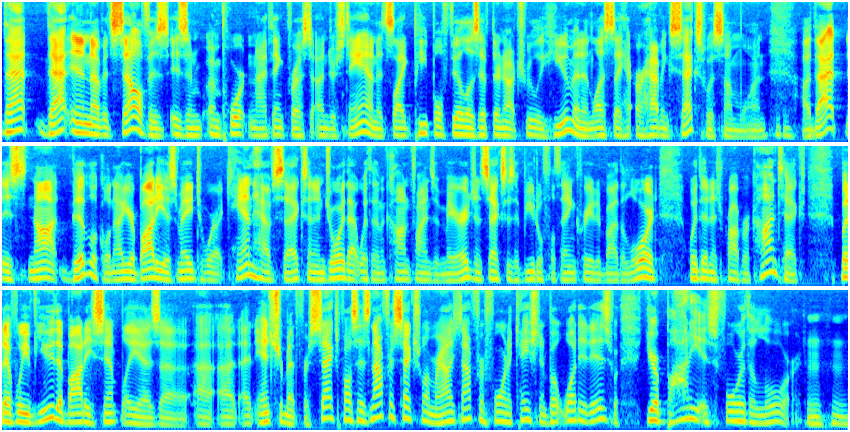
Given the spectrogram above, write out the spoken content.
that that in and of itself is is important i think for us to understand. It's like people feel as if they're not truly human unless they are having sex with someone. Mm-hmm. uh, that is not biblical. Now your body is made to where it can have sex and enjoy that within the confines of marriage and sex is a beautiful thing created by the lord within its proper context. But if we view the body simply as a, a, a an instrument for sex paul says not for sexual immorality it's not for fornication but what it is for your body is for the lord. Mm-hmm.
